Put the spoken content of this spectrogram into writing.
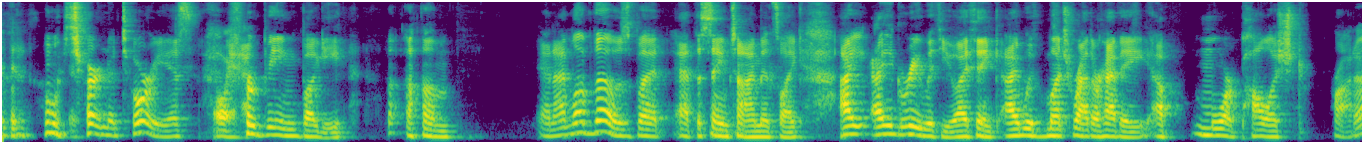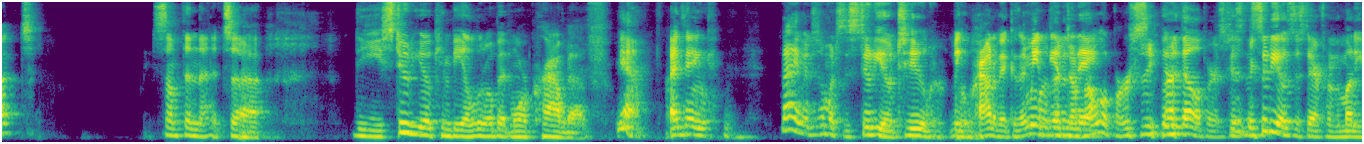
which are notorious Oh yeah. for being buggy. Um, and I love those, but at the same time, it's like I I agree with you. I think I would much rather have a, a more polished product, something that uh, the studio can be a little bit more proud of. Yeah, I think not even so much the studio too being proud of it because I mean at the the the day, developers, the developers because the studio's just there for the money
